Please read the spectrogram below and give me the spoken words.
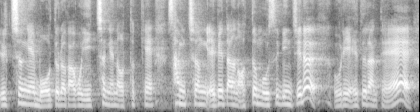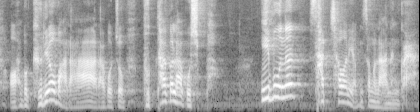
1층에 뭐 들어가고 2층에는 어떻게, 3층 예배당은 어떤 모습인지를 우리 애들한테 어, 한번 그려봐라. 라고 좀 부탁을 하고 싶어. 이분은 4차원의 영성을 아는 거야.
